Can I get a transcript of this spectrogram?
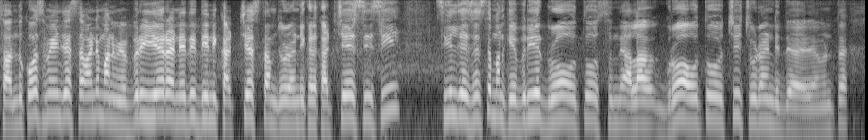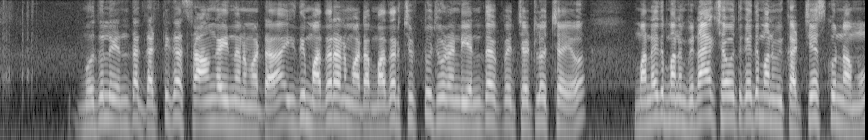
సో అందుకోసం ఏం చేస్తామంటే మనం ఎవ్రీ ఇయర్ అనేది దీన్ని కట్ చేస్తాం. చూడండి ఇక్కడ కట్ చేసేసి సీల్ చేసేస్తే మనకి ఎవ్రీ ఇయర్ గ్రో అవుతూ వస్తుంది. అలా గ్రో అవుతూ వచ్చి చూడండి ఏమంటే మొదలు ఎంత గట్టిగా స్ట్రాంగ్ అయిందనమాట ఇది మదర్ అనమాట మదర్ చుట్టూ చూడండి ఎంత చెట్లు వచ్చాయో. మనైతే మనం వినాయక చవితికి అయితే మనం ఇవి కట్ చేసుకున్నాము.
